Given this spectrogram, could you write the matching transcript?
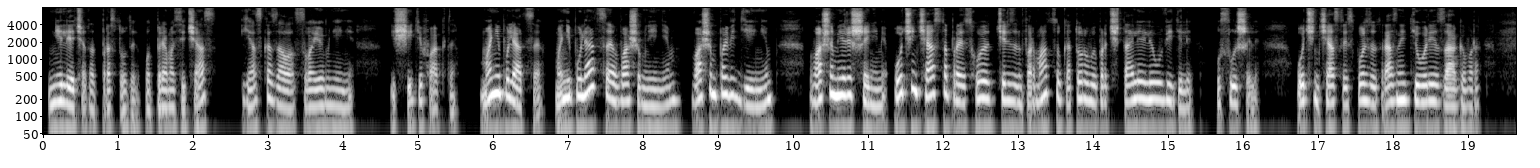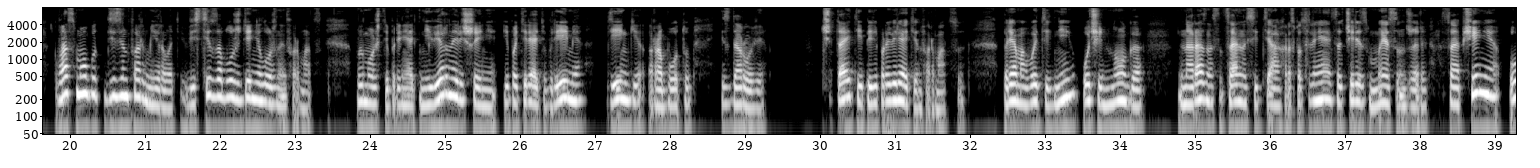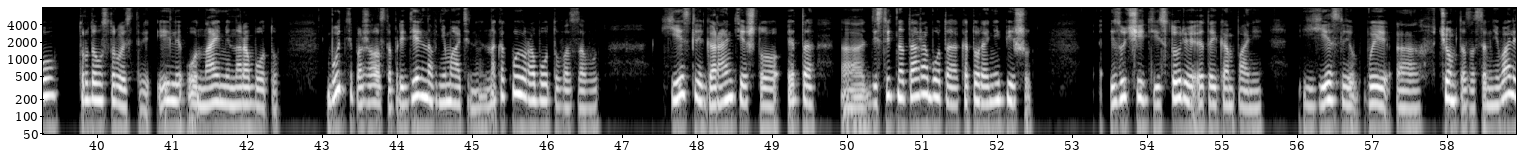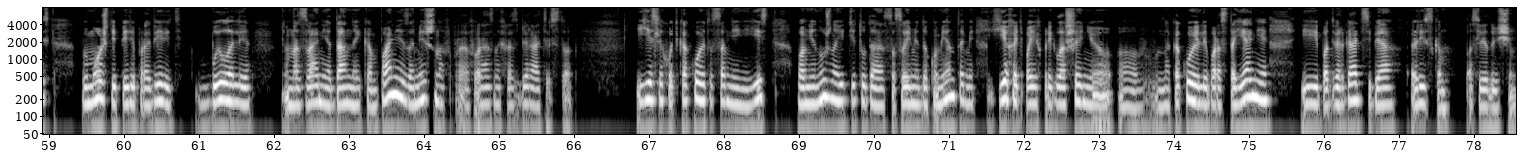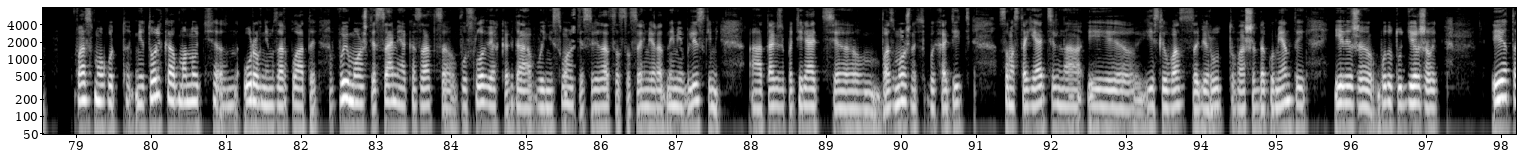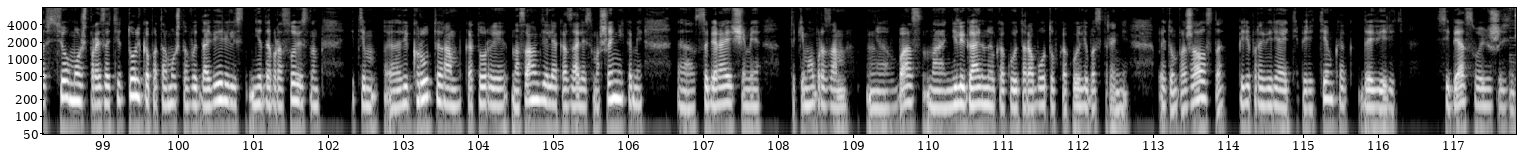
не лечат от простуды. Вот прямо сейчас я сказала свое мнение. Ищите факты. Манипуляция. Манипуляция вашим мнением, вашим поведением, вашими решениями очень часто происходит через информацию, которую вы прочитали или увидели, услышали. Очень часто используют разные теории заговора. Вас могут дезинформировать, ввести в заблуждение ложной информации. Вы можете принять неверное решение и потерять время, деньги, работу и здоровье. Читайте и перепроверяйте информацию. Прямо в эти дни очень много на разных социальных сетях распространяется через мессенджеры сообщения о трудоустройстве или о найме на работу. Будьте, пожалуйста, предельно внимательными, на какую работу вас зовут. Есть ли гарантии, что это э, действительно та работа, о которой они пишут? Изучите историю этой компании. Если вы э, в чем-то засомневались, вы можете перепроверить, было ли название данной компании замешано в, в разных разбирательствах. И если хоть какое-то сомнение есть, вам не нужно идти туда со своими документами, ехать по их приглашению э, на какое-либо расстояние и подвергать себя рискам последующим. Вас могут не только обмануть э, уровнем зарплаты, вы можете сами оказаться в условиях, когда вы не сможете связаться со своими родными и близкими, а также потерять э, возможность выходить самостоятельно, и если у вас заберут ваши документы или же будут удерживать. И это все может произойти только потому, что вы доверились недобросовестным этим э, рекрутерам, которые на самом деле оказались мошенниками, собирающими таким образом э, вас на нелегальную какую-то работу в какой-либо стране. Поэтому, пожалуйста, перепроверяйте перед тем, как доверить себя, свою жизнь.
